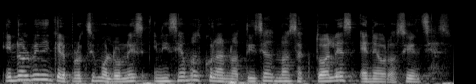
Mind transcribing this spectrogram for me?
y no olviden que el próximo lunes iniciamos con las noticias más actuales en neurociencias.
